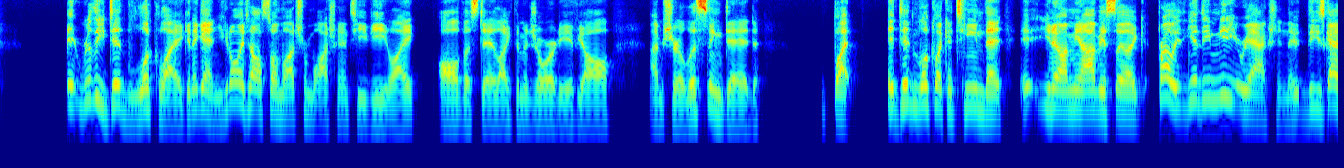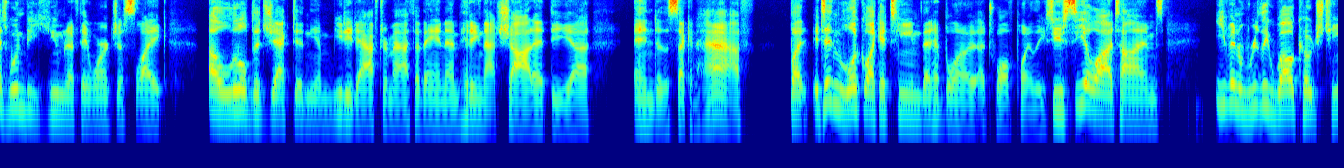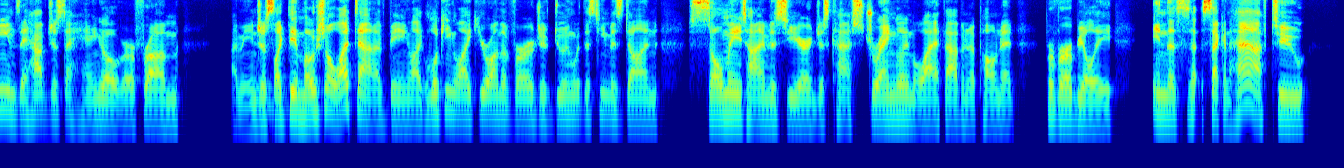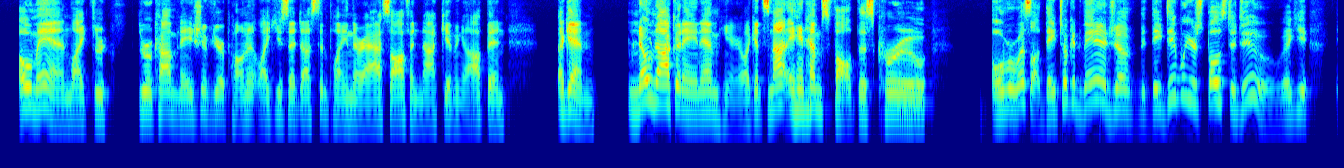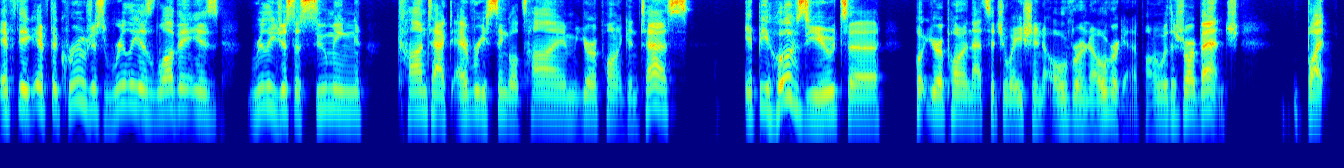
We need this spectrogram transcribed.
it really did look like, and again, you can only tell so much from watching on TV, like all of us did, like the majority of y'all I'm sure listening did, but it didn't look like a team that you know. I mean, obviously, like probably you know, the immediate reaction. They, these guys wouldn't be human if they weren't just like a little dejected in the immediate aftermath of A and M hitting that shot at the uh, end of the second half. But it didn't look like a team that had blown a 12 point lead. So you see a lot of times, even really well coached teams, they have just a hangover from I mean, just like the emotional letdown of being like looking like you're on the verge of doing what this team has done so many times this year and just kind of strangling the life out of an opponent proverbially in the second half to, oh man, like through through a combination of your opponent, like you said, Dustin playing their ass off and not giving up. And again, no knock on A&M here. Like it's not A&M's fault this crew mm-hmm. Over whistle. They took advantage of they did what you're supposed to do. Like you, if the if the crew just really is loving is really just assuming contact every single time your opponent contests, it behooves you to put your opponent in that situation over and over again, opponent with a short bench. But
